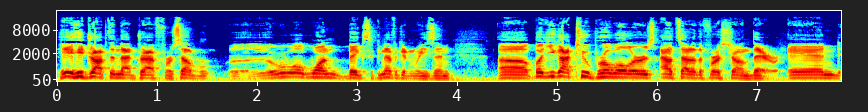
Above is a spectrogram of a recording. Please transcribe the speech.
he, he dropped in that draft for several uh, well, one big significant reason. Uh, but you got two Pro Bowlers outside of the first round there, and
